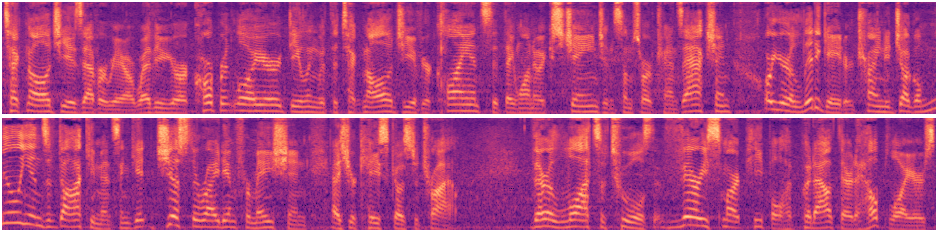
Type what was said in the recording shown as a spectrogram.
Technology is everywhere, whether you're a corporate lawyer dealing with the technology of your clients that they want to exchange in some sort of transaction, or you're a litigator trying to juggle millions of documents and get just the right information as your case goes to trial. There are lots of tools that very smart people have put out there to help lawyers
